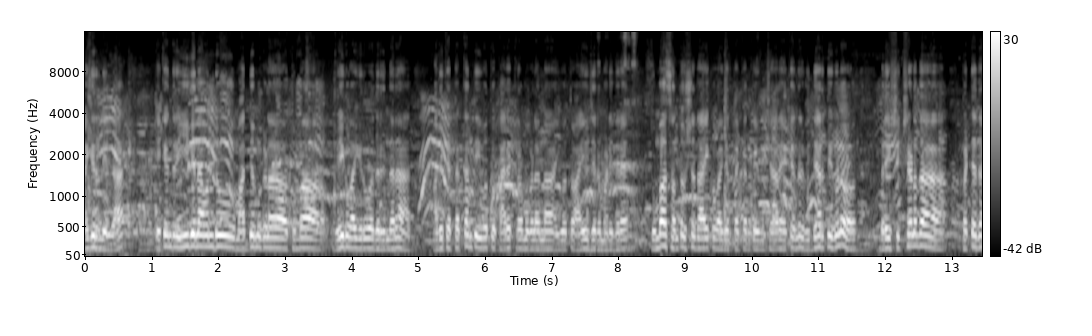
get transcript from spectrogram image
ಆಗಿರಲಿಲ್ಲ. ಏಕೆಂದರೆ ಈಗಿನ ಒಂದು ಮಾಧ್ಯಮಗಳ ತುಂಬ ವೇಗವಾಗಿರುವುದರಿಂದ ಅದಕ್ಕೆ ತಕ್ಕಂತೆ ಇವತ್ತು ಕಾರ್ಯಕ್ರಮಗಳನ್ನು ಇವತ್ತು ಆಯೋಜನೆ ಮಾಡಿದ್ದಾರೆ. ತುಂಬ ಸಂತೋಷದಾಯಕವಾಗಿರ್ತಕ್ಕಂಥ ವಿಚಾರ. ಯಾಕೆಂದರೆ ವಿದ್ಯಾರ್ಥಿಗಳು ಬರೀ ಶಿಕ್ಷಣದ ಪಠ್ಯದ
